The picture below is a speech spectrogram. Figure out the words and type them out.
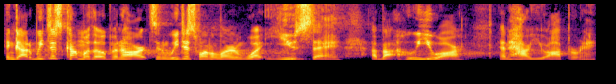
And God, we just come with open hearts and we just want to learn what you say about who you are and how you operate.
